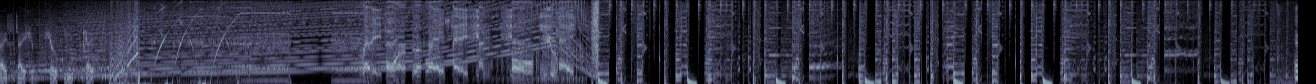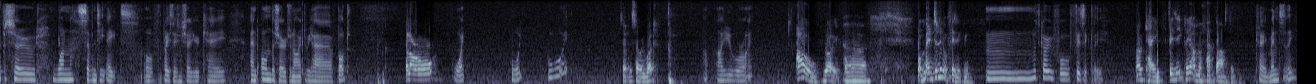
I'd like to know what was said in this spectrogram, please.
PlayStation Show UK. Ready for the PlayStation Show UK. Episode 178 of the PlayStation Show UK, and on the show tonight we have Bod. Hello. Oi. Oi. Oi. So, sorry, what? Are- Are you alright? Oh, right. Uh, what, mentally or physically? Mm, let's go for physically. Okay, physically, I'm a fat bastard. Okay, mentally?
